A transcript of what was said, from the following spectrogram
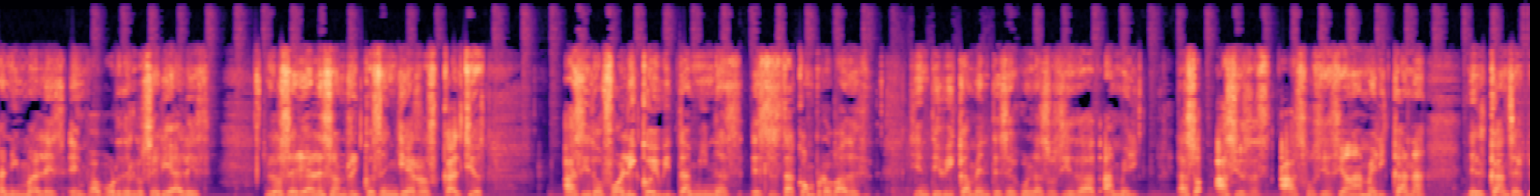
animales en favor de los cereales. Los cereales son ricos en hierros, calcios, ácido fólico y vitaminas. Esto está comprobado científicamente según la Sociedad la Asociación Americana del Cáncer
